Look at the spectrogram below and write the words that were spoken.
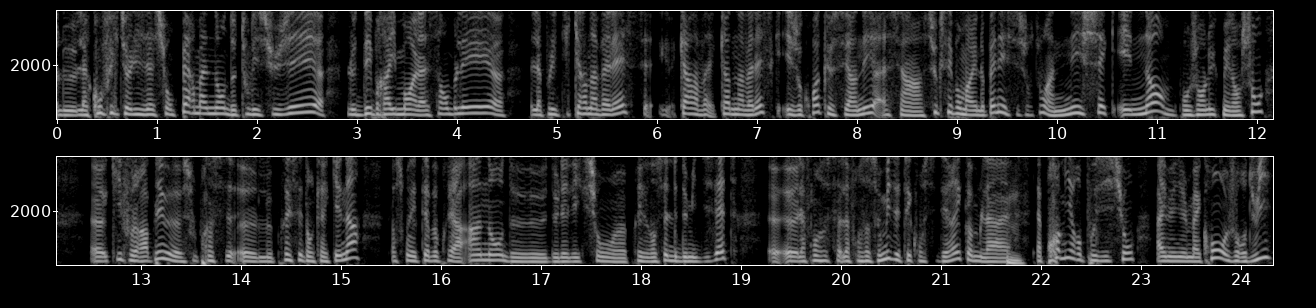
la, conflictualisation permanente de tous les sujets, le débraillement à l'Assemblée, euh, la politique carnavalesque, carnavalesque. Et je crois que c'est un, un succès pour Marine Le Pen et c'est surtout un échec énorme pour Jean-Luc Mélenchon. Euh, qui, il faut le rappeler, sous le, le précédent quinquennat, lorsqu'on était à peu près à un an de, de l'élection présidentielle de 2017, la, France, la France insoumise était considérée comme la, mmh. la première opposition à Emmanuel Macron. Aujourd'hui,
